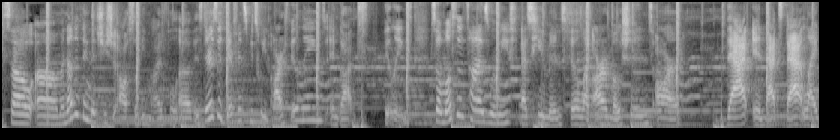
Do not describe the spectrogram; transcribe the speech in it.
So, um, another thing that you should also be mindful of is there's a difference between our feelings and God's feelings. So, most of the times when we as humans feel like our emotions are that and that's that, like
